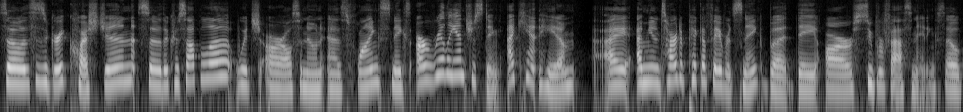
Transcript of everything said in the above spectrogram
So, this is a great question. So, the Chrysopelea, which are also known as flying snakes, are really interesting. I can't hate them. I, I mean, it's hard to pick a favorite snake, but they are super fascinating. So,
